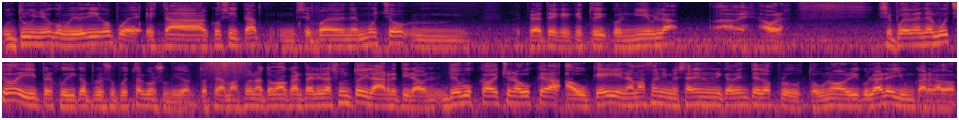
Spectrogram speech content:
un truño, como yo digo, pues esta cosita mm, se puede vender mucho. Espérate que, que estoy con niebla. A ver, ahora se puede vender mucho y perjudica por supuesto al consumidor. Entonces Amazon ha tomado carta en el asunto y la ha retirado. Yo he buscado, he hecho una búsqueda a OK en Amazon y me salen únicamente dos productos, unos auriculares y un cargador.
